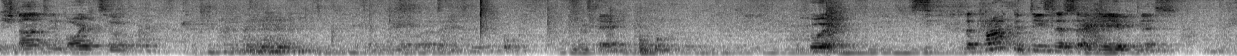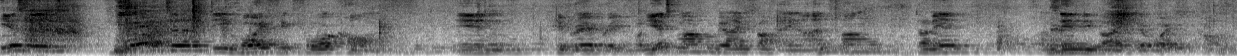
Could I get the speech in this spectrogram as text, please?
Ich stand in euch zu. Okay. Gut. Betrachtet dieses Ergebnis. Hier sind Worte, die häufig vorkommen in Hebräerbrief. Und jetzt machen wir einfach einen Anfang darin und sehen, wie weit wir heute kommen.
